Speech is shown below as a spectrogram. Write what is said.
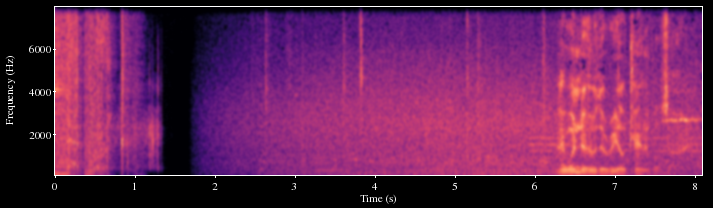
I wonder who the real cannibals are.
